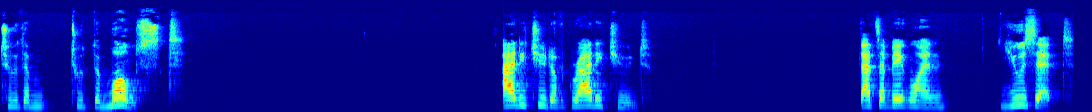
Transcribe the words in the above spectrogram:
to the, to the most. Attitude of gratitude. That's a big one. Use it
